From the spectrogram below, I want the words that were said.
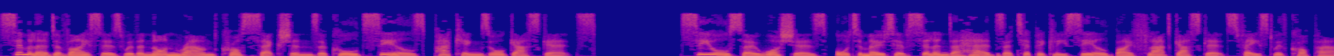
Similar devices with a non-round cross-sections are called seals, packings or gaskets. See also washers. Automotive cylinder heads are typically sealed by flat gaskets faced with copper.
